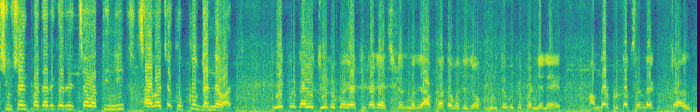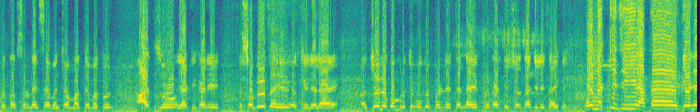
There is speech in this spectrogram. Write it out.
शिवसैनिक पदाधिकारीच्या वतीने साहेबांचे खूप खूप धन्यवाद. एक प्रकारे जे लोक या ठिकाणी ऍक्सिडेंटमध्ये अपघातामध्ये जेव्हा मृत्युमुखी पडलेले आहेत आमदार प्रताप सरनाईकच्या प्रताप सरनाईक साहेबांच्या माध्यमातून आज जो या ठिकाणी सभेचं हे केलेलं आहे जे लोक मृत्युमुखी पडले त्यांना एक प्रकारची श्रद्धांजलीच आहे काही हो? नक्कीच ही आता गेले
